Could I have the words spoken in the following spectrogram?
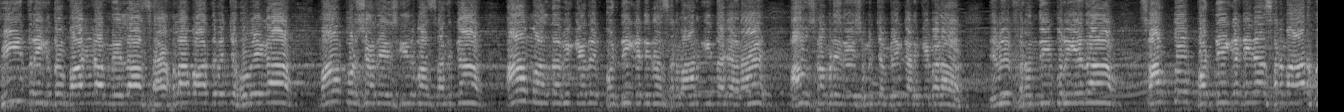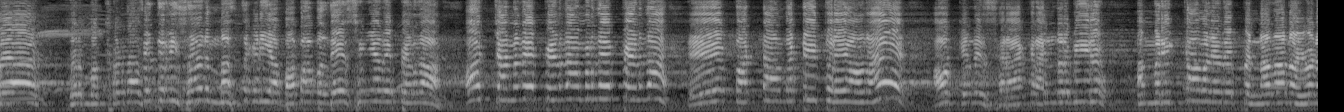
20 ਤਰੀਕ ਤੋਂ ਬਾਅਦ ਜਿਹੜਾ ਮੇਲਾ ਸੈਫਲਾਬਾਦ ਦੇ ਵਿੱਚ ਹੋਵੇਗਾ, ਮਹਾਂਪੁਰਸ਼ਾਂ ਦੇ ਅਸ਼ੀਰਵਾਦ ਸਦਕਾ ਆਹ ਮਾਲ ਦਾ ਵੀ ਕਹਿੰਦੇ ਵੱਡੀ ਗੱਡੀ ਨਾਲ ਸਨਮਾਨ ਕੀਤਾ ਜਾਣਾ ਹੈ। ਆਓ ਸਾਹਮਣੇ ਰੇਸ਼ਮ ਚੰਬੇ ਕਰਕੇ ਵਾਲਾ ਜਿਵੇਂ ਫਰੰਦੀਪੁਰੀਏ ਦਾ ਸਭ ਤੋਂ ਵੱਡੀ ਗੱਡੀ ਨਾਲ ਸਨਮਾਨ ਹੋਇਆ। ਫਿਰ ਮੱਖਣ ਦਾ ਇਧਰਲੀ ਸਾਈਡ ਮਸਤਕੜੀ ਬਾਬਾ ਬਲਦੇਵ ਸਿੰਘਾਂ ਦੇ ਪਿੰਡ ਦਾ। ਔਰ ਚੰਨ ਦੇ ਪਿੰਡ ਦਾ, ਅਮਨ ਦੇ ਪਿੰਡ ਦਾ। ਇਹ ਬਾਟਾ ਵੱਡੀ ਤੁਰਿਆ ਆਉਂਦਾ ਹੈ। ਆਹ ਕਹਿੰਦੇ ਸਰਾ ਕਰੰਦਰ ਵੀਰ, ਅਮਰੀਕਾ ਵਾਲਿਆਂ ਦੇ ਪਿੰਡਾਂ ਦਾ ਨੌਜਵਾਨ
